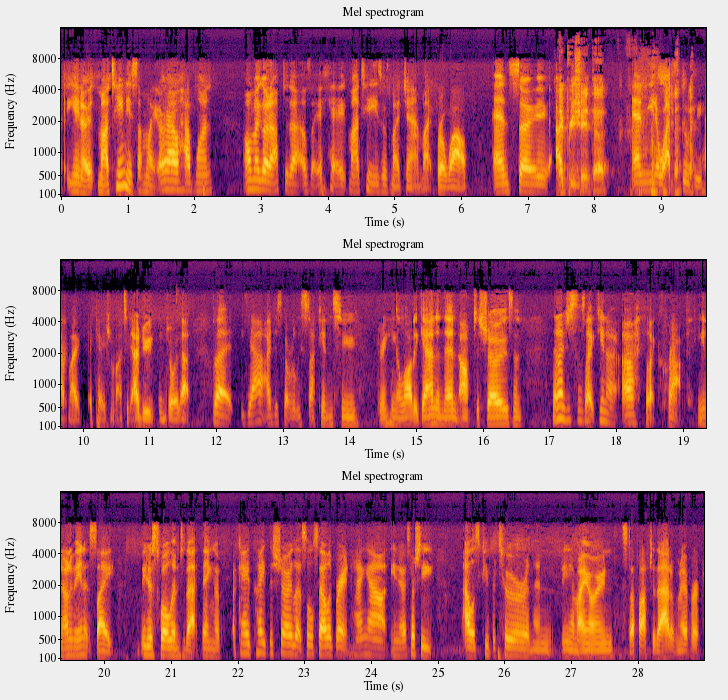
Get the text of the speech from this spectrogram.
you know, martinis. I'm like, all right, I'll have one. Oh my god! After that, I was like, okay, martinis was my jam, like for a while. And so I be- appreciate that. and you know what? I still do have my occasional martini. I do enjoy that. But yeah, I just got really stuck into drinking a lot again. And then after shows, and then I just was like, you know, ah, I feel like crap. You know what I mean? It's like you just fall into that thing of, okay, played the show, let's all celebrate and hang out. You know, especially Alice Cooper tour, and then you know my own stuff after that or whatever.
